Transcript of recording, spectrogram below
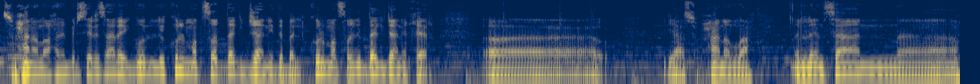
سبحان الله واحد بيرسل رسالة يقول لي كل ما تصدقت جاني دبل كل ما تصدقت جاني خير. آه يا سبحان الله. الإنسان آه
